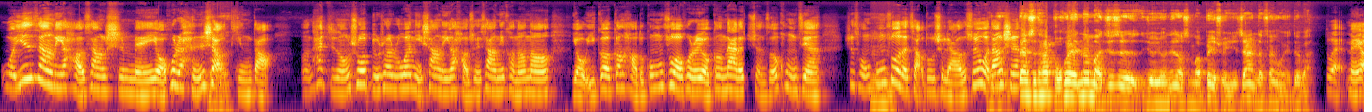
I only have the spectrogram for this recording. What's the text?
我印象里好像是没有，或者很少嗯听到。嗯，他只能说，比如说，如果你上了一个好学校，你可能能有一个更好的工作，或者有更大的选择空间，是从工嗯作的角度去聊的。所以我当时但是他不会那么就是有有那种什么背水一战的氛围，对吧？对没有。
